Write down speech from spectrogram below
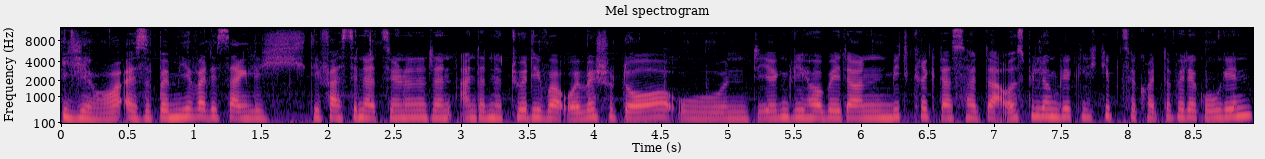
Ja, also bei mir war das eigentlich die Faszination an der, Natur, die war allweil schon da und irgendwie habe ich dann mitgekriegt, dass es halt eine Ausbildung wirklich gibt zur Kräuterpädagogin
